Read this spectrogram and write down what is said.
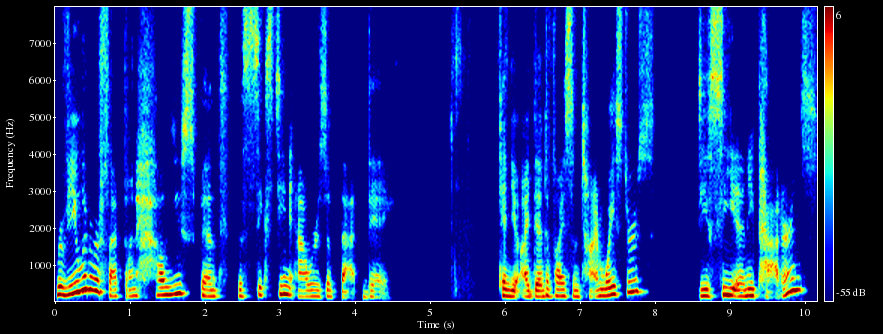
review and reflect on how you spent the 16 hours of that day. Can you identify some time wasters? Do you see any patterns?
